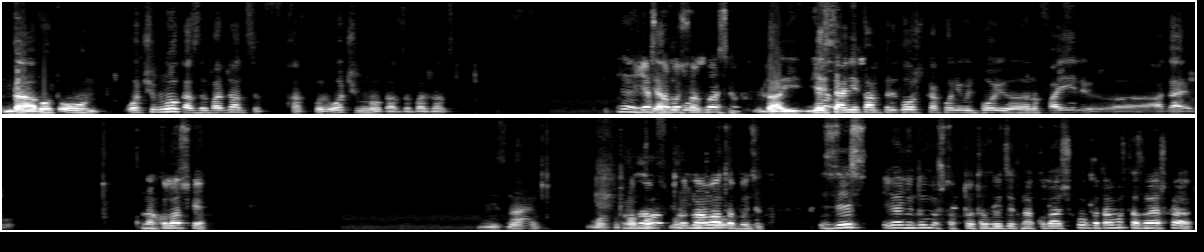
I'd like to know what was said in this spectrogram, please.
Да, вот он. Очень много азербайджанцев в хардкоре, очень много азербайджанцев. Не, я, я с тобой думаю, согласен. Да, я... если они там предложат какой-нибудь бой э, Рафаэлю э, Агаеву, на кулачке? Не знаю. Можно Трудно, трудновато можно будет. Здесь я не думаю, что кто-то выйдет на кулачку, потому что, знаешь как,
